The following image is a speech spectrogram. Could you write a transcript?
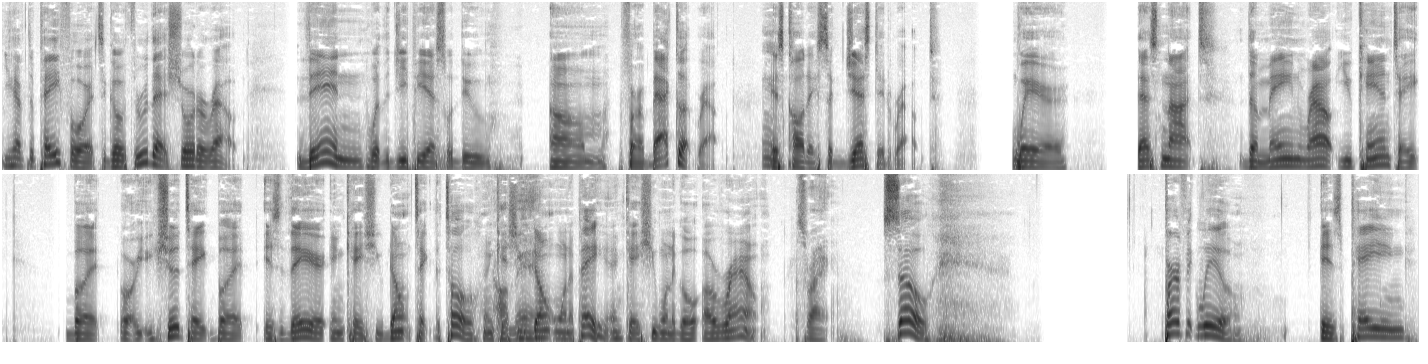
You have to pay for it to go through that shorter route. Then what the GPS will do um, for a backup route is called a suggested route, where that's not the main route you can take, but or you should take, but it's there in case you don't take the toll, in oh, case you don't want to pay, in case you want to go around. That's right. So, perfect will is paying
